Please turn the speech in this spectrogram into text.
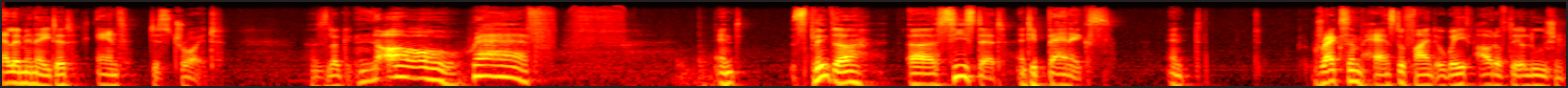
eliminated and destroyed. It's like, no, Raph! And Splinter uh, sees that and he panics. And Draxum has to find a way out of the illusion.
